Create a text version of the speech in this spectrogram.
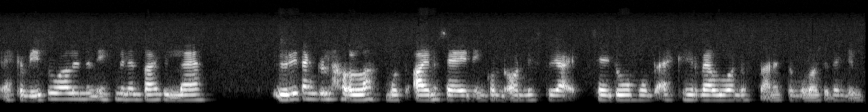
ehkä visuaalinen ihminen tai silleen yritän kyllä olla, mutta aina se ei niin kuin onnistu ja se ei tule multa ehkä hirveän luonnostaan, että mulla on jotenkin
